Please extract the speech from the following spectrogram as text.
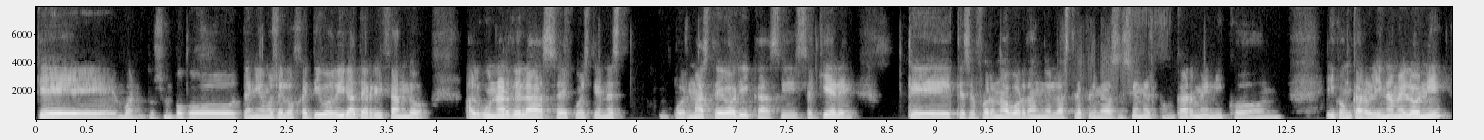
que bueno, pues un poco teníamos el objetivo de ir aterrizando algunas de las eh, cuestiones pues más teóricas, si se quiere, que, se fueron abordando en las tres primeras sesiones con Carmen y con, y con Carolina Meloni,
